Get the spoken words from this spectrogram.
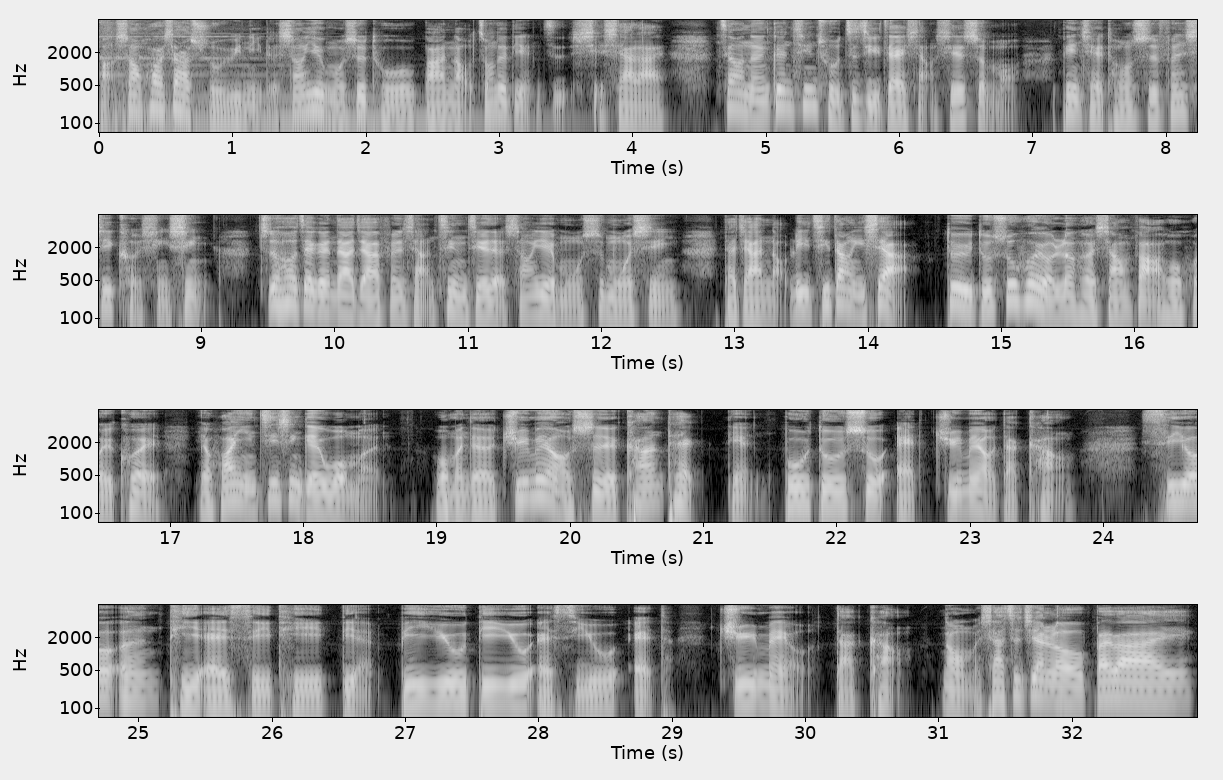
马上画下属于你的商业模式图，把脑中的点子写下来，这样能更清楚自己在想些什么，并且同时分析可行性，之后再跟大家分享进阶的商业模式模型，大家脑力激荡一下。对于读书会有任何想法或回馈，也欢迎寄信给我们。我们的 Gmail 是 contact 点不读书 at gmail dot com，c o n t a c t 点 b u d u s u at gmail.com，。那我们下次见喽，拜拜。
